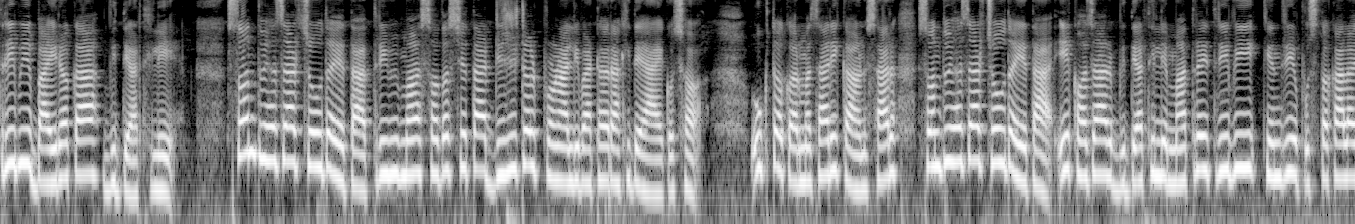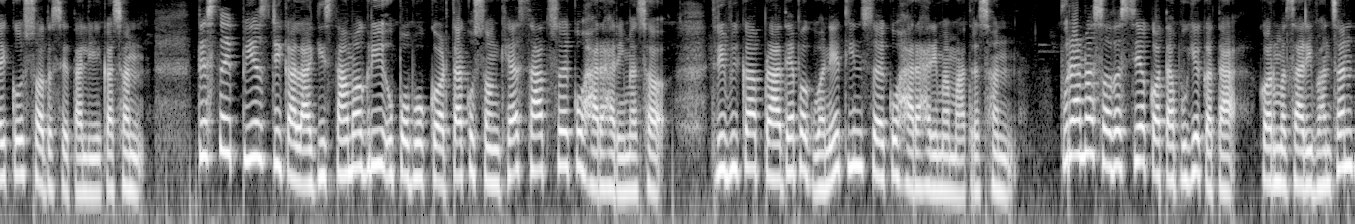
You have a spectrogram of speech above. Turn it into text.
त्रिवी बाहिरका विद्यार्थीले। सन् दुई हजार चौध यता त्रिवीमा सदस्यता डिजिटल प्रणालीबाट राखिँदै आएको छ। उक्त कर्मचारीका अनुसार सन् दुई हजार चौध यता एक हजार विद्यार्थीले मात्रै त्रिवी केन्द्रीय पुस्तकालयको सदस्यता लिएका छन्। त्यस्तै पिएचडीका लागि सामग्री उपभोगकर्ताको सङ्ख्या सात सयको हाराहारीमा छ। त्रिवीका प्राध्यापक भने तीन सयको हाराहारीमा मात्र छन्। पुराना सदस्य कता पुगे कता? कर्मचारी भन्छन्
